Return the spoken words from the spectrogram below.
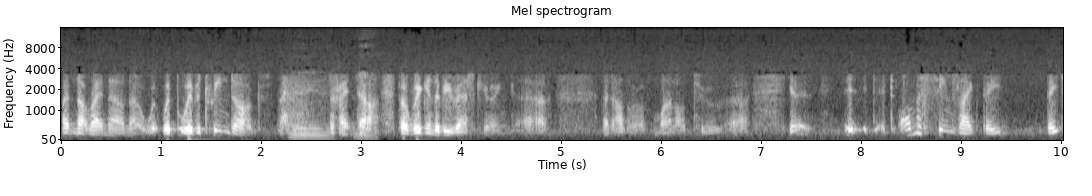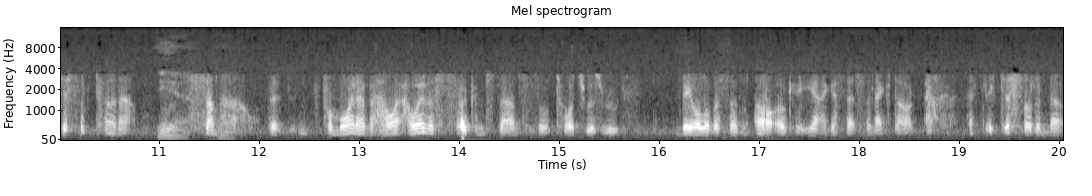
Uh, not right now, no. We're, we're, we're between dogs Mm, right yeah. now, but we're going to be rescuing uh, another one or two. Uh, you know, it, it, it almost seems like they they just sort of turn up Yeah. somehow. That from whatever, however circumstances or tortuous route, they all of a sudden, oh, okay, yeah, I guess that's the next dog. they just sort of know.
